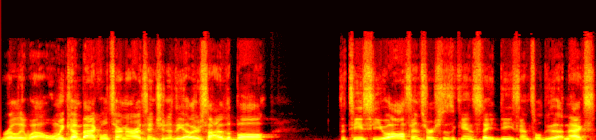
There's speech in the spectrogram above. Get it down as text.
really well. When we come back, we'll turn our attention to the other side of the ball, the TCU offense versus the Kansas State defense. We'll do that next.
